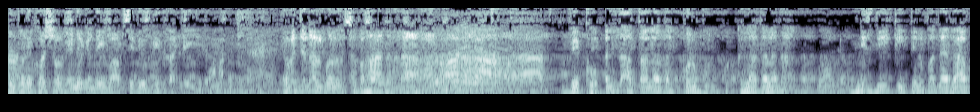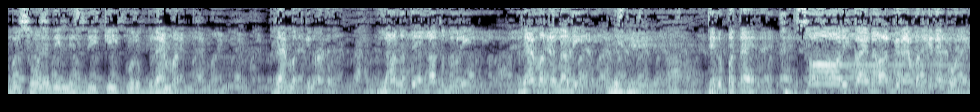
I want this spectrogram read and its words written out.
ہوں تھوڑے خوش ہو گئے نے کہ نہیں واپسی کی امید لگ گئی ہے۔ توجہ نال بولو سبحان اللہ دیکھو اللہ تعالی دا قرب، اللہ تعالی دا نزدیکی تین پتا ہے، رب سونے دی نزدیکی قرب، رحمت۔ رحمت کی نام لانت اللہ تو دوری، رحمت اللہ دی نزدیک تین پتا ہے، ساری کائنات کی رحمت کنے کول ہے۔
